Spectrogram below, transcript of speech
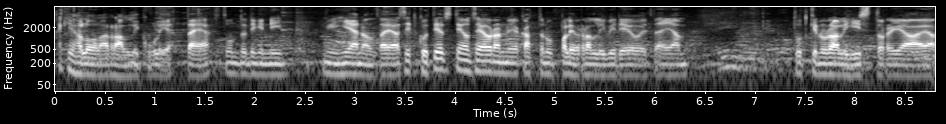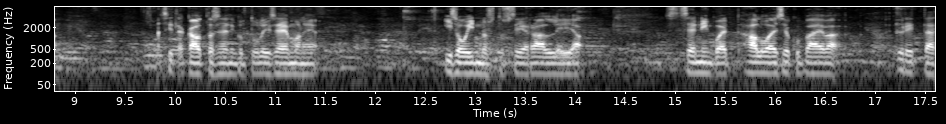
mäkin haluan olla rallikuljettaja. Se tuntui jotenkin niin, niin hienolta. Ja sitten kun tietysti on seurannut ja katsonut paljon rallivideoita ja tutkinut rallihistoriaa ja sitä kautta se niin tuli semmoinen iso innostus siihen ralliin ja se, niin kuin, että haluaisi joku päivä yrittää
